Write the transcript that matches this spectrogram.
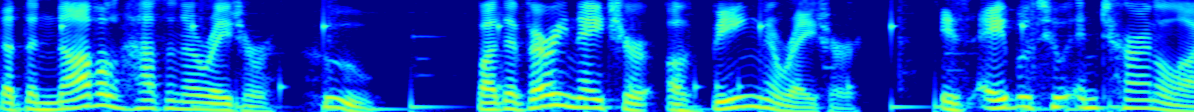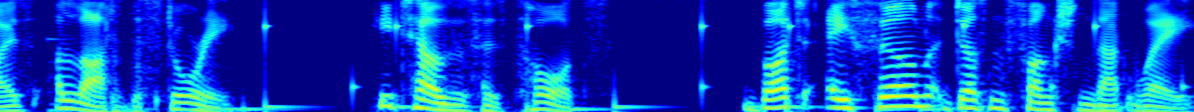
that the novel has a narrator who, by the very nature of being narrator, is able to internalize a lot of the story. He tells us his thoughts. But a film doesn't function that way.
